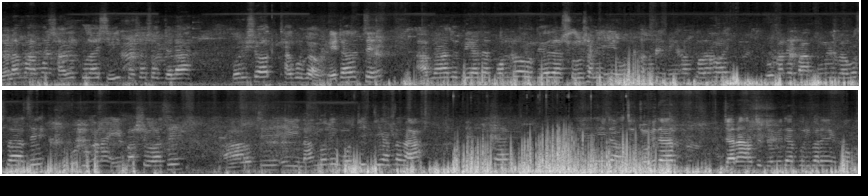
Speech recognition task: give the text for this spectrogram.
জেলা মোহাম্মদ সাবেক কুরাইশি প্রশাসক জেলা পরিষদ ঠাকুরগাঁও। এটা হচ্ছে আপনারা দুই হাজার পনেরো ও দুই হাজার ষোলো সালে এই অজুখানাটি নির্মাণ করা হয় ওখানে ব্যবস্থা আছে অজুখানা এই পাশেও আছে। আর হচ্ছে এই নান্দনিক মসজিদটি আপনারা এটা হচ্ছে জমিদার, যারা হচ্ছে জমিদার পরিবারের পক্ষ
